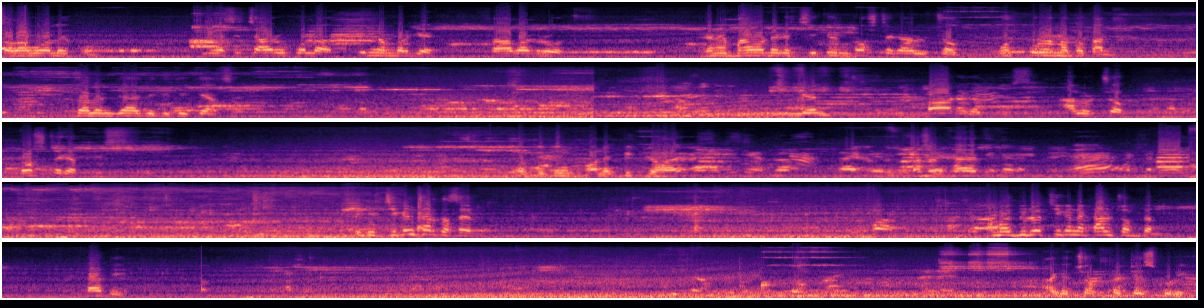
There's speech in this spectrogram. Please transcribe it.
আসসালামু আলাইকুম। আমি আছি চারুকলা তিন নম্বর গেট, শাহবাগ রোড। এখানে বারো টাকা চিকেন দশ টাকা আলু চপ, বহুত পুরোনো দোকান। চলেন যা দেখি কি কি আছে। চিকেন বারো টাকা পিস আলুর চপ, দশ টাকা পিস প্রতিদিন অনেক বিক্রি হয়। আসলে খাওয়া দেখি। কি চিকেন ছাড়তেছেন? আমার দুটো চিকেন কাল চপ দেন। দাদি আগে চপটা টেস্ট করি।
